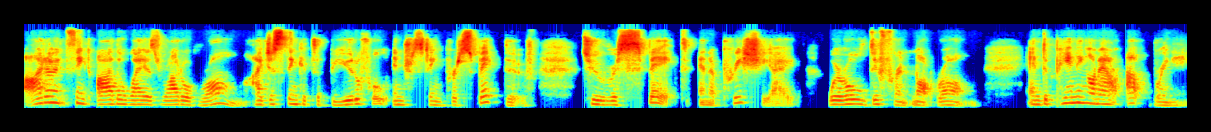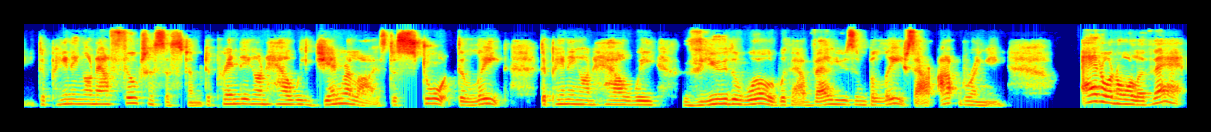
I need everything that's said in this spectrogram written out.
I don't think either way is right or wrong. I just think it's a beautiful, interesting perspective to respect and appreciate we're all different, not wrong. And depending on our upbringing, depending on our filter system, depending on how we generalize, distort, delete, depending on how we view the world with our values and beliefs, our upbringing, add on all of that.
